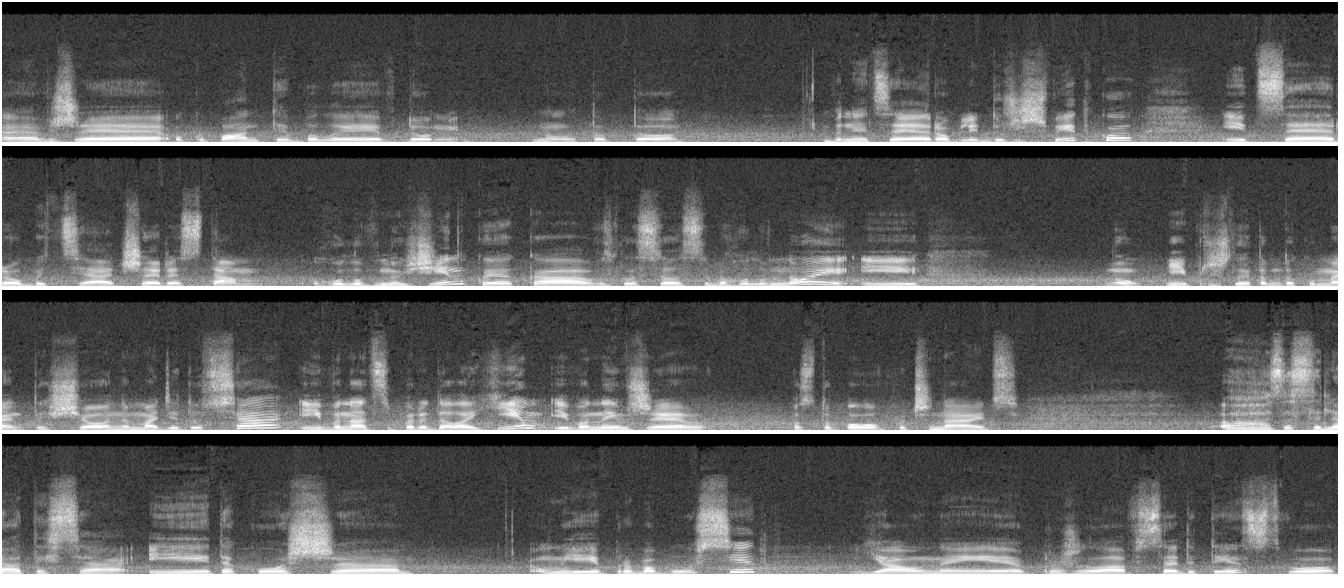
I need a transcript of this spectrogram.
е, вже окупанти були в домі. Ну, тобто вони це роблять дуже швидко, і це робиться через там головну жінку, яка зголосила себе головною, і ну, їй прийшли там документи, що нема дідуся, і вона це передала їм, і вони вже поступово починають заселятися. І також е, у моєї прабабусі я у неї прожила все дитинство,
